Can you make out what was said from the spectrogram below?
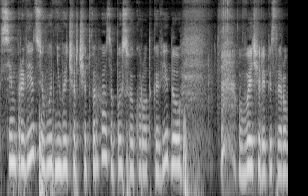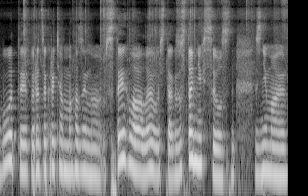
Всім привіт! Сьогодні вечір четверга. Записую коротке відео. Ввечері після роботи перед закриттям магазину встигла, але ось так з останніх сил знімаю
